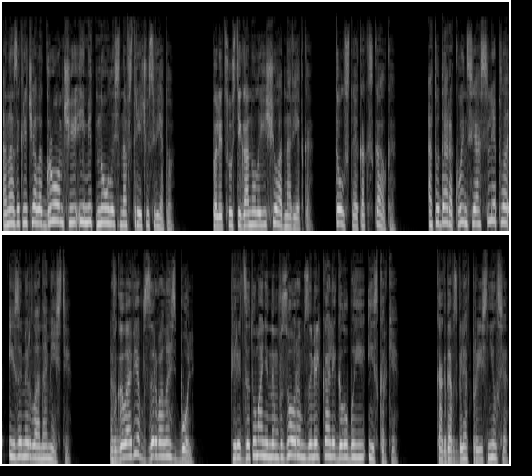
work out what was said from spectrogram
Она закричала громче и метнулась навстречу свету. По лицу стеганула еще одна ветка, толстая, как скалка. От удара Куинси ослепла и замерла на месте. В голове взорвалась боль. Перед затуманенным взором замелькали голубые искорки. Когда взгляд прояснился,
